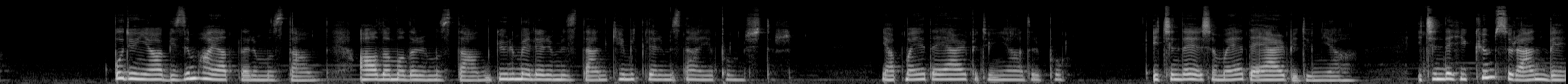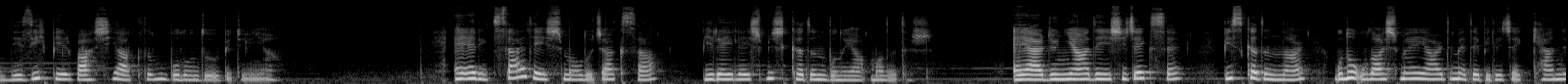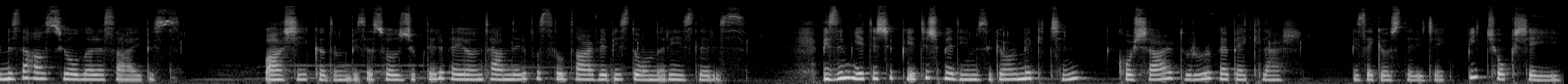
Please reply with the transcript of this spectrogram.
Bu dünya bizim hayatlarımızdan, ağlamalarımızdan, gülmelerimizden, kemiklerimizden yapılmıştır. Yapmaya değer bir dünyadır bu. İçinde yaşamaya değer bir dünya. İçinde hüküm süren ve nezih bir vahşi aklın bulunduğu bir dünya. Eğer içsel değişme olacaksa bireyleşmiş kadın bunu yapmalıdır. Eğer dünya değişecekse biz kadınlar buna ulaşmaya yardım edebilecek kendimize has yollara sahibiz. Vahşi kadın bize sözcükleri ve yöntemleri fısıldar ve biz de onları izleriz. Bizim yetişip yetişmediğimizi görmek için koşar, durur ve bekler. Bize gösterecek birçok şeyi,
